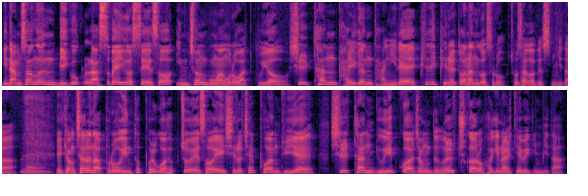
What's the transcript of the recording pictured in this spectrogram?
이 남성 은 미국 라스베이거스에서 인천공항으로 왔고요. 실탄 발견 당일에 필리핀을 떠난 것으로 조사가 됐습니다. 네. 경찰은 앞으로 인터폴과 협조해서 A씨를 체포한 뒤에 실탄 유입 과정 등을 추가로 확인할 계획입니다.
